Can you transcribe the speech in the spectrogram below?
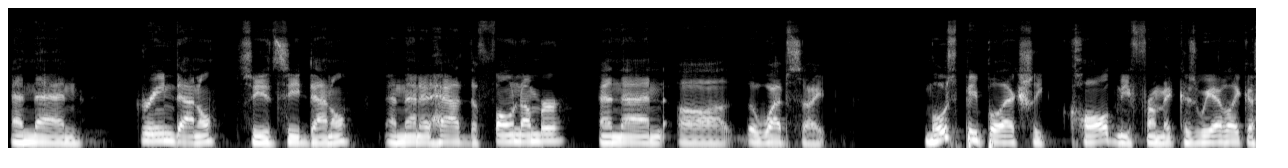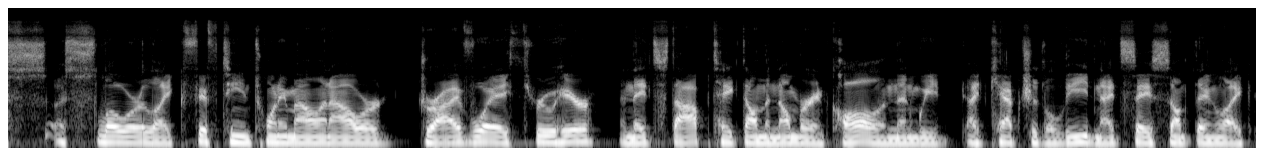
and then green dental. So you'd see dental and then it had the phone number and then uh, the website. Most people actually called me from it because we have like a, a slower, like 15, 20 mile an hour driveway through here, and they'd stop, take down the number, and call, and then we I'd capture the lead, and I'd say something like,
